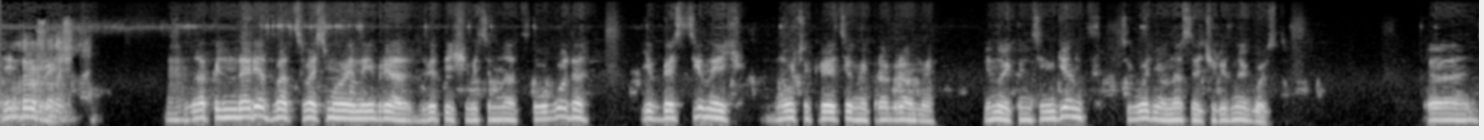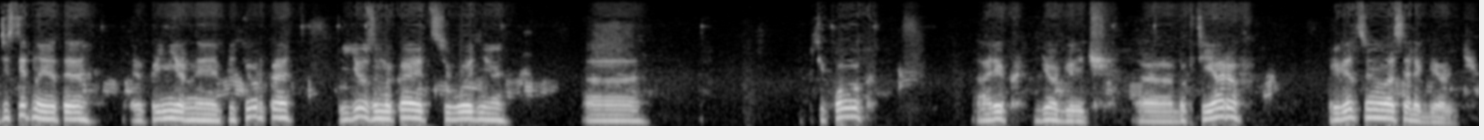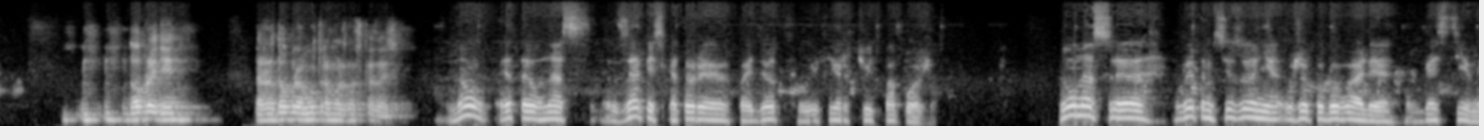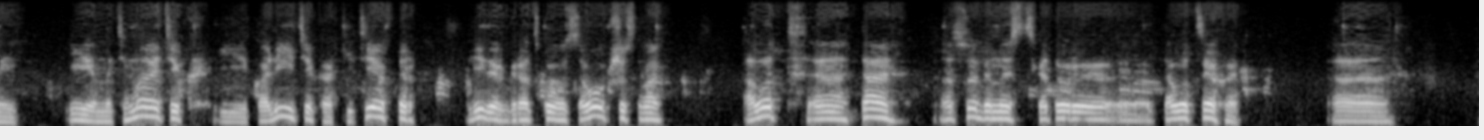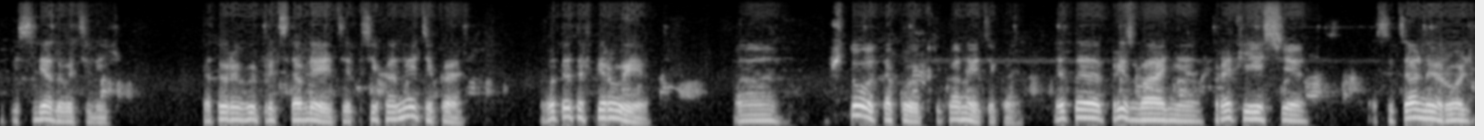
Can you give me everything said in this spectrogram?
День ну, добрый. Хорошо, На календаре 28 ноября 2018 года и в гостиной научно-креативной программы «Иной контингент» сегодня у нас очередной гость. Э, действительно, это э, премьерная пятерка. Ее замыкает сегодня э, психолог Олег Георгиевич Бахтияров. Приветствуем вас, Олег Георгиевич. Добрый день. Даже доброе утро, можно сказать. Ну, это у нас запись, которая пойдет в эфир чуть попозже. Ну, у нас э, в этом сезоне уже побывали в гостиной и математик, и политик, архитектор, лидер городского сообщества. А вот э, та особенность, которую э, того цеха э, исследователей, которые вы представляете, психонетика, вот это впервые. А, что такое психонетика? Это призвание, профессия, социальная роль.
